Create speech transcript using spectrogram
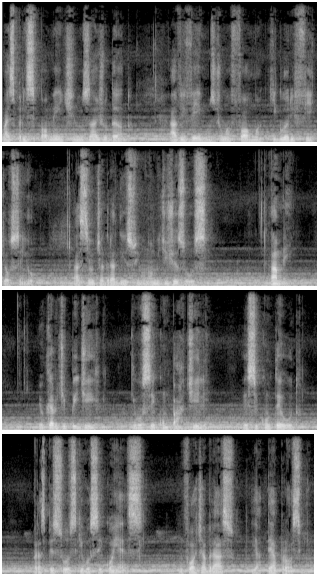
mas principalmente nos ajudando a vivermos de uma forma que glorifique ao Senhor. Assim eu te agradeço em nome de Jesus. Amém. Eu quero te pedir que você compartilhe esse conteúdo para as pessoas que você conhece. Um forte abraço e até a próxima.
